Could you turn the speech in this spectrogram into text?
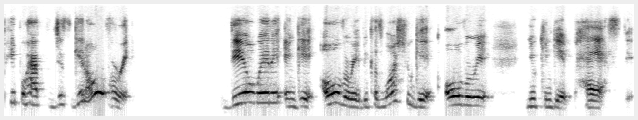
people have to just get over it. Deal with it and get over it because once you get over it, you can get past it.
